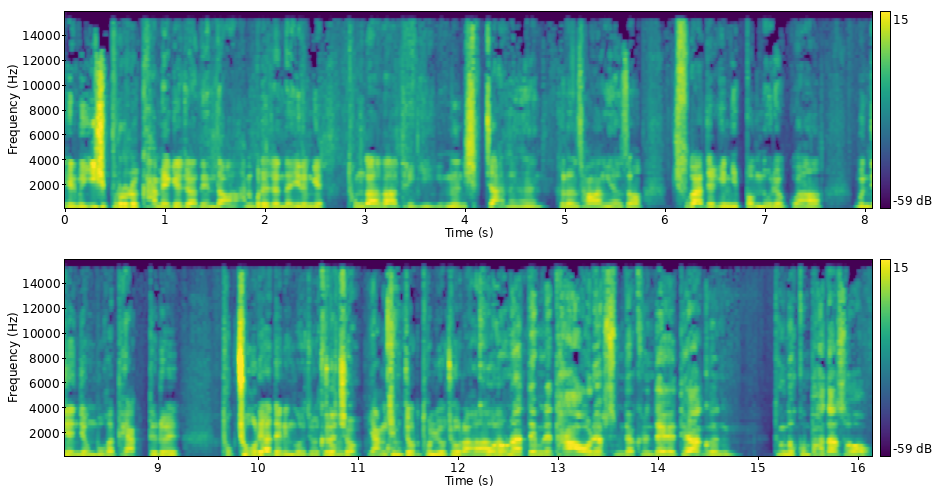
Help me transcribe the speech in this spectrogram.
예를 들면 20%를 감액해 줘야 된다. 환불해 준다. 이런 게 통과가 되기는 쉽지 않은 그런 상황이어서 추가적인 입법 노력과 문재인 정부가 대학들을 독촉을 해야 되는 거죠. 좀 그렇죠. 양심적으로 돌려줘라. 코로나 때문에 다 어렵습니다. 그런데 대학은 등록금 받아서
